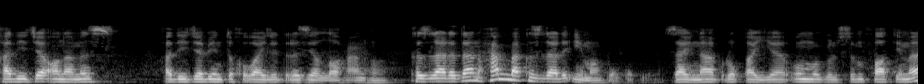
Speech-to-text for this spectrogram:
hadija onamiz hadija binti huvaylid roziyallohu anhu. Qizlaridan hamma qizlari iymon keltirdi zaynab ruqayya ummu gulsum fotima.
